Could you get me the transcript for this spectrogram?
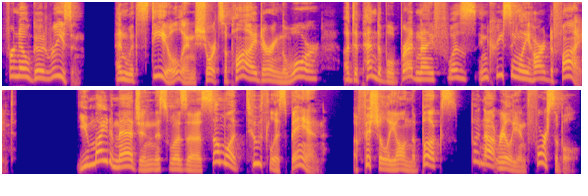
for no good reason. And with steel in short supply during the war, a dependable bread knife was increasingly hard to find. You might imagine this was a somewhat toothless ban, officially on the books, but not really enforceable.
